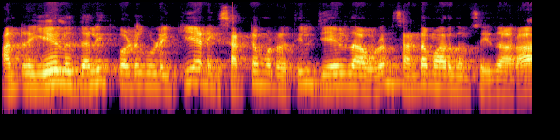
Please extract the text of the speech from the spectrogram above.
அன்ற ஏழு தலித் படுகொலைக்கு அன்னைக்கு சட்டமன்றத்தில் ஜெயலலிதாவுடன் சண்டமாரதம் செய்தாரா?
